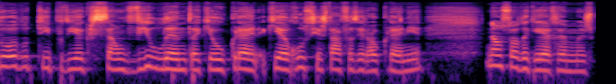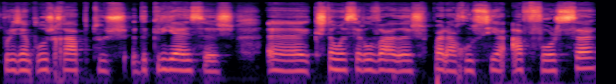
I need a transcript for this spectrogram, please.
todo o tipo de agressão violenta que a, Ucrânia, que a Rússia está a fazer à Ucrânia, não só da guerra, mas, por exemplo, os raptos de crianças uh, que estão a ser levadas para a Rússia à força,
